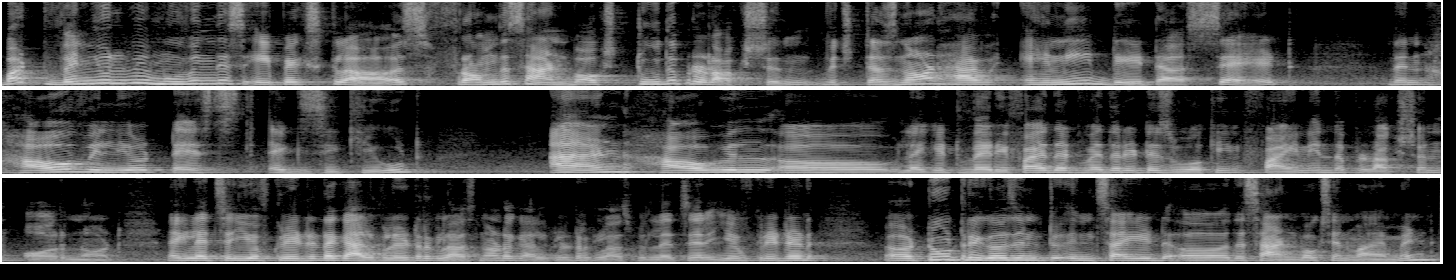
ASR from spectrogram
But when you will be moving this Apex class from the sandbox to the production, which does not have any data set, then how will your tests execute and how will uh, like it verify that whether it is working fine in the production or not. Like let's say you've created a calculator class, not a calculator class, but let's say you've created uh, two triggers into inside uh, the sandbox environment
